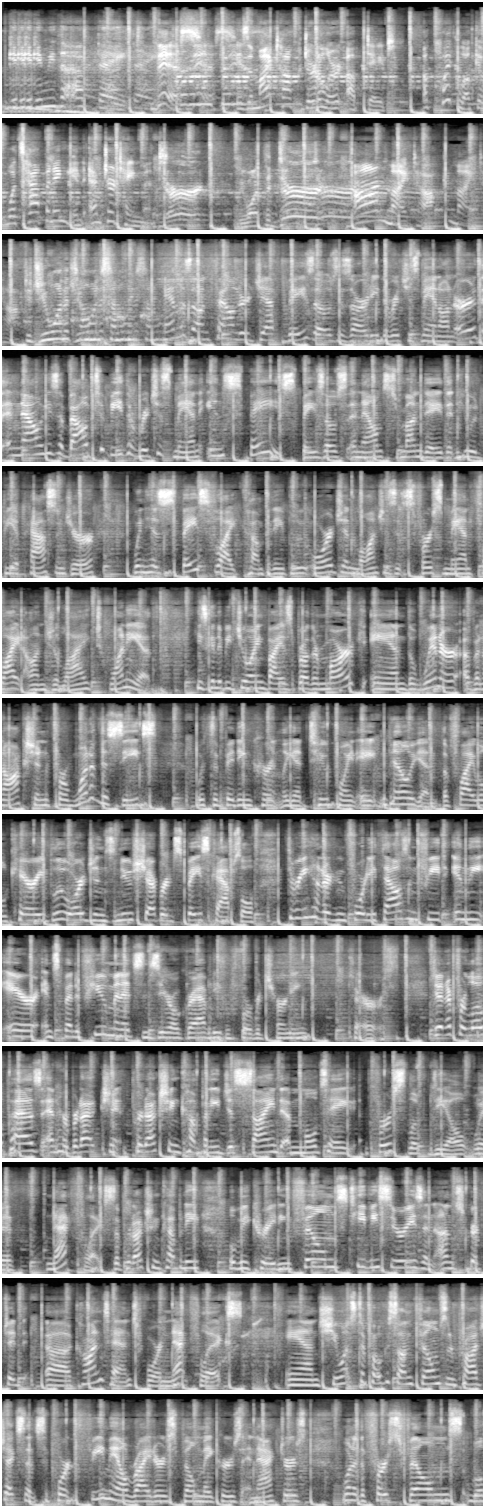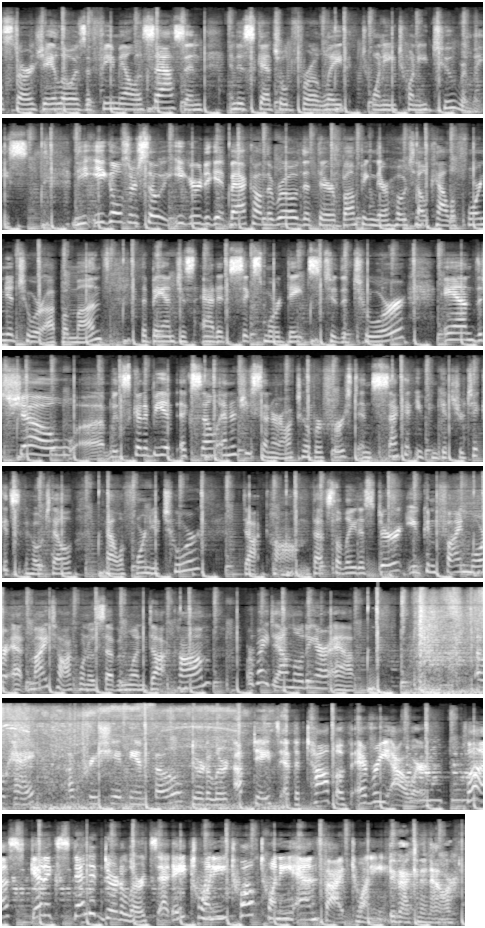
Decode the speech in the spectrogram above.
Give, give me the update. This is a My Talk Dirt Alert update. A quick look at what's happening in entertainment Dirt. We want the dirt. on My Talk. My Talk. Did you want to tell me something? Amazon founder Jeff Bezos is already the richest man on earth, and now he's about to be the richest man in space. Bezos announced Monday that he would be a passenger when his space flight company, Blue Origin, launches its first manned flight on July 20th. He's going to be joined by his brother Mark and the winner of an auction for one of the seats, with the bidding currently at 2.8 million. The flight will carry Blue Origin's New Shepard space capsule 340,000 feet in the air and spend a few minutes in zero gravity before returning to Earth. Jennifer Lopez and her production production company just signed a multi first look deal with Netflix. The production company will be creating films, TV series, and unscripted uh, content for Netflix. And she wants to focus on films and projects that support female writers, filmmakers, and actors. One of the first films will star J-Lo as a female assassin and is scheduled for a late 2022 release. The Eagles are so eager to get back on the road that they're bumping their Hotel California tour up a month. The band just added six more dates to the tour. And the show uh, is going to be at Xcel Energy Center October 1st and 2nd. You can get your tickets at hotelcaliforniatour.com. That's the latest dirt. You can find more at mytalk1071.com or by downloading our app. Okay, appreciate the info. Dirt Alert updates at the top of every hour. Plus, get extended Dirt Alerts at 820, 1220, and 520. Be back in an hour.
